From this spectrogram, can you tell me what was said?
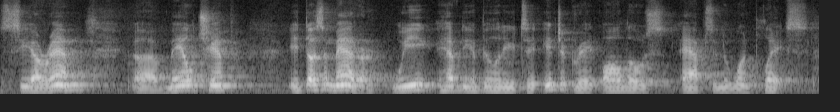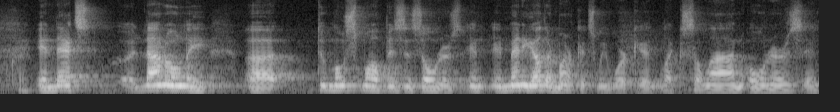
CRM, uh, MailChimp. It doesn't matter. We have the ability to integrate all those apps into one place. Okay. And that's uh, not only uh, to most small business owners, in, in many other markets we work in, like salon owners and,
